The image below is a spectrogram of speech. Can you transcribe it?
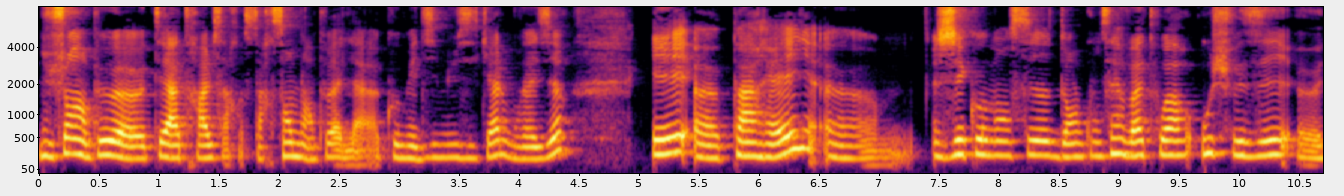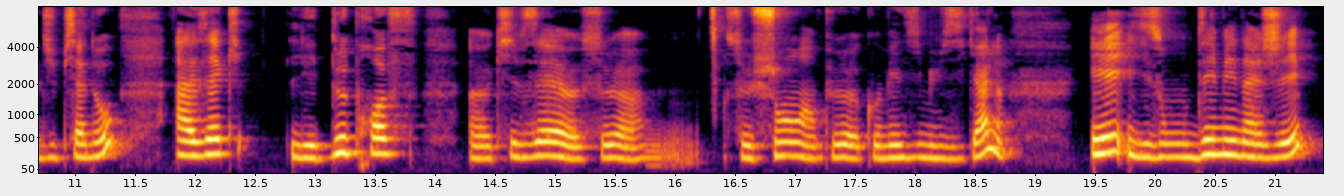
du chant un peu théâtral. Ça, ça, ressemble un peu à de la comédie musicale, on va dire. Et euh, pareil, euh, j'ai commencé dans le conservatoire où je faisais euh, du piano avec les deux profs qui faisaient ce, ce chant un peu comédie musicale. Et ils ont déménagé.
